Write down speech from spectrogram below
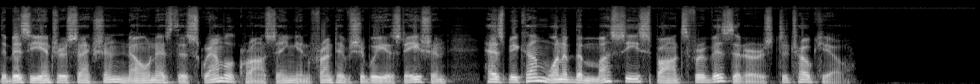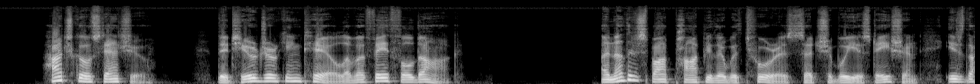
the busy intersection known as the Scramble Crossing in front of Shibuya Station has become one of the must-see spots for visitors to Tokyo. Hachiko Statue The Tear-Jerking Tale of a Faithful Dog Another spot popular with tourists at Shibuya Station is the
